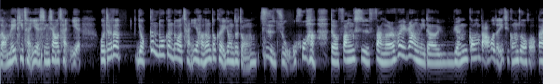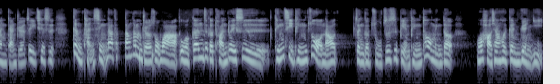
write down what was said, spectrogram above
知道媒体产业、行销产业，我觉得有更多更多的产业好像都可以用这种自主化 的方式，反而会让你的员工吧或者一起工作伙伴感觉这一切是更弹性。那他当他们觉得说哇，我跟这个团队是平起平坐，然后整个组织是扁平透明的，我好像会更愿意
